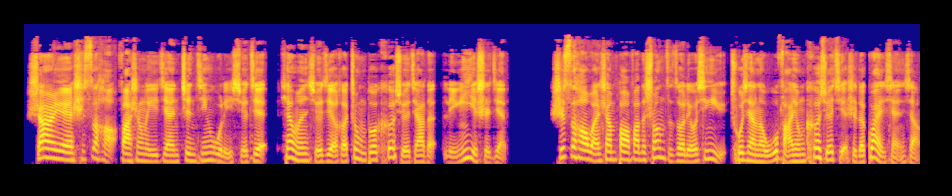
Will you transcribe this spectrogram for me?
十二月十四号发生了一件震惊物理学界、天文学界和众多科学家的灵异事件。十四号晚上爆发的双子座流星雨出现了无法用科学解释的怪现象，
